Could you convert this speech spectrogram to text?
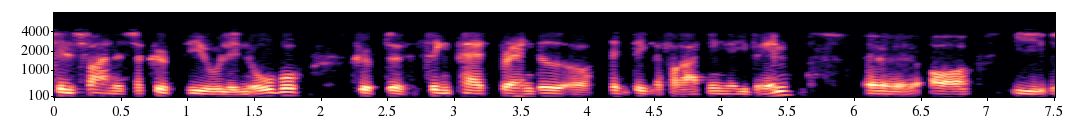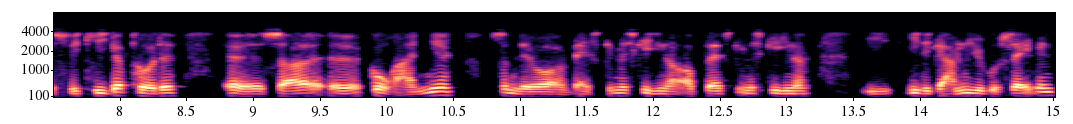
Tilsvarende så købte de jo Lenovo, købte ThinkPad-brandet og den del af forretningen af IBM. Øh, og i, hvis vi kigger på det, øh, så øh, Goranje, som laver vaskemaskiner og opvaskemaskiner i, i det gamle Jugoslavien,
